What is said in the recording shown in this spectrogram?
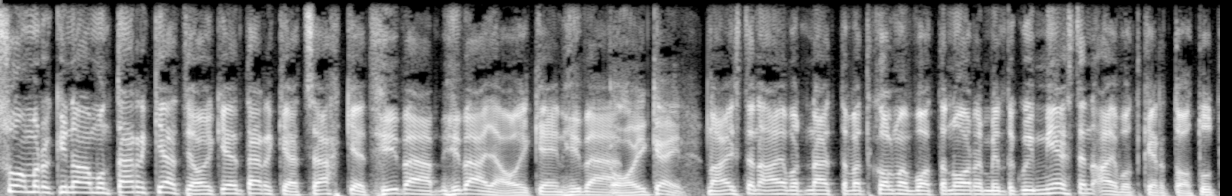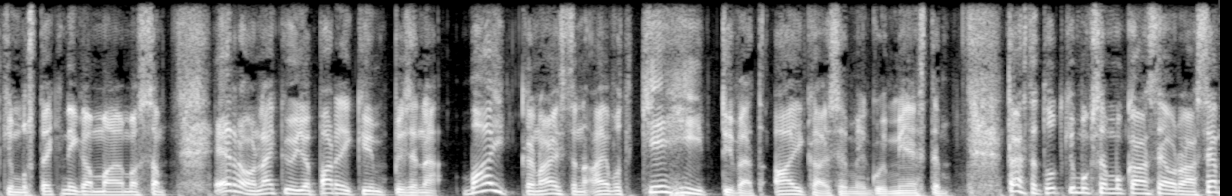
Suomarokin aamun tärkeät ja oikein tärkeät sähkeet. Hyvää, hyvää ja oikein hyvää. Oikein. Naisten aivot näyttävät kolme vuotta nuoremmilta kuin miesten aivot, kertoo tutkimustekniikan maailmassa. Ero näkyy jo parikymppisenä, vaikka naisten aivot kehittyvät aikaisemmin kuin miesten. Tästä tutkimuksen mukaan seuraa se,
